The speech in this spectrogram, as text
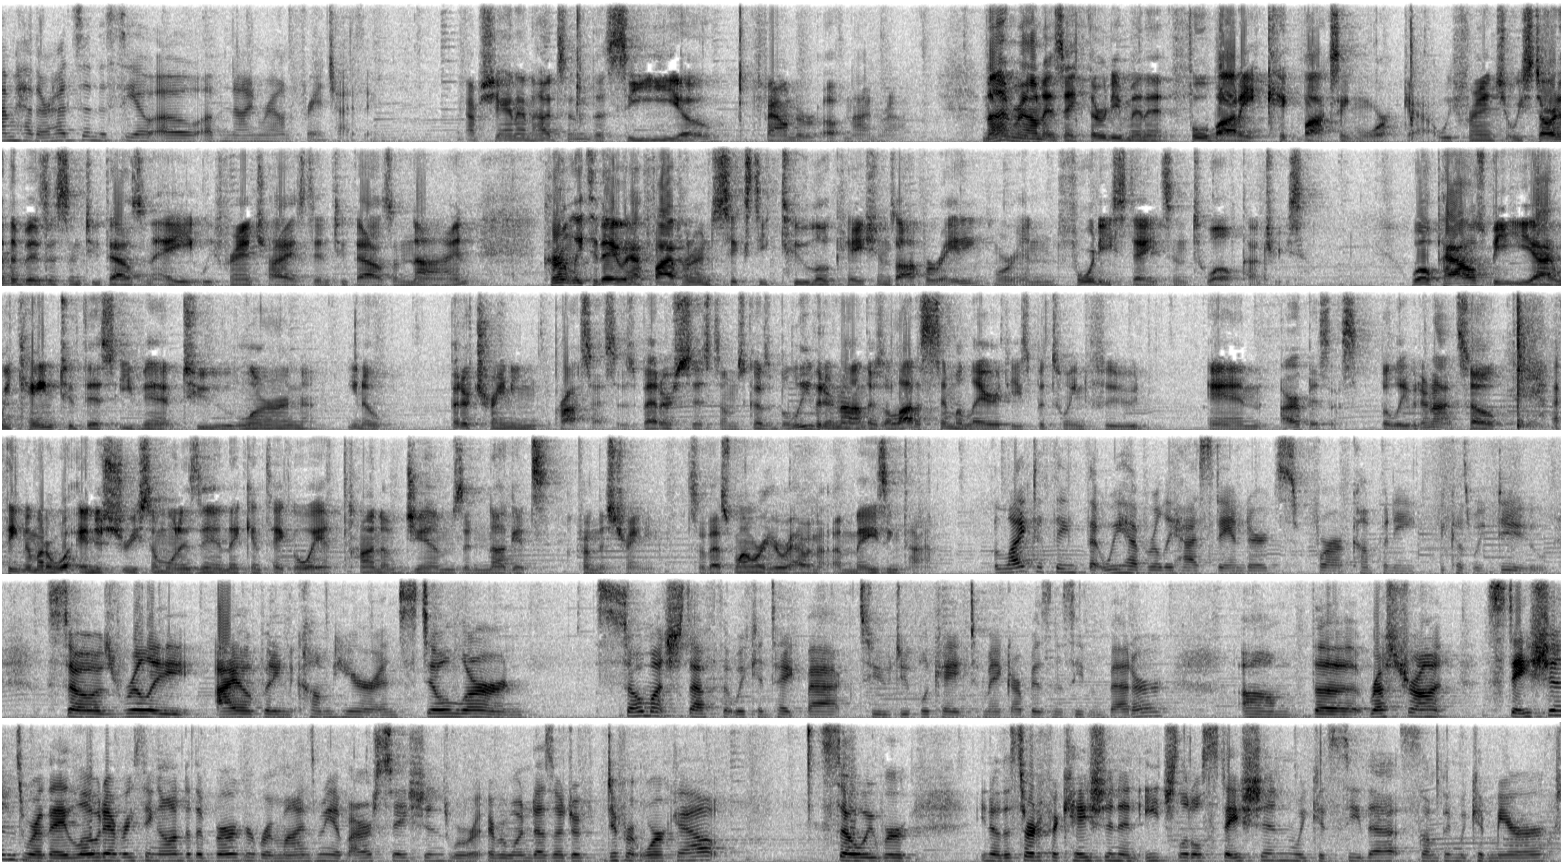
I'm Heather Hudson, the COO of 9Round Franchising. I'm Shannon Hudson, the CEO, founder of 9Round. Nine Round is a 30-minute full-body kickboxing workout. We franch- we started the business in 2008. We franchised in 2009. Currently today we have 562 locations operating. We're in 40 states and 12 countries. Well, PALS BEI, we came to this event to learn, you know, better training processes, better systems, because believe it or not, there's a lot of similarities between food and our business, believe it or not. So I think no matter what industry someone is in, they can take away a ton of gems and nuggets from this training. So that's why we're here. We're having an amazing time. I like to think that we have really high standards for our company because we do. So it was really eye opening to come here and still learn so much stuff that we can take back to duplicate to make our business even better. Um, the restaurant stations where they load everything onto the burger reminds me of our stations where everyone does a dif- different workout. So we were, you know, the certification in each little station, we could see that, something we could mirror.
